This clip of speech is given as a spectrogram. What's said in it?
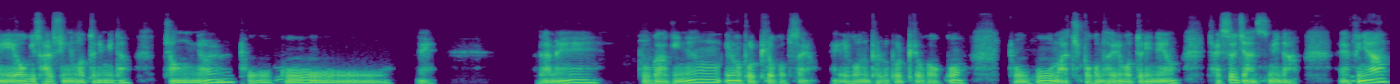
예, 여기서 할 수 있는 것들입니다. 정렬, 도구, 네. 그 다음에 부가 기능 이런 거 볼 필요가 없어요. 예, 이거는 별로 볼 필요가 없고 도구, 맞춤법 검사 이런 것들이 있네요. 잘 쓰지 않습니다. 그냥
